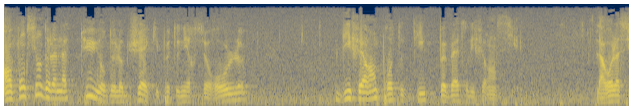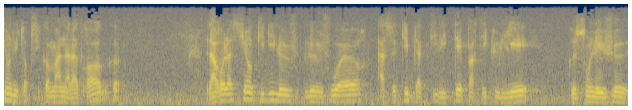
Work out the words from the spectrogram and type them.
En fonction de la nature de l'objet qui peut tenir ce rôle, différents prototypes peuvent être différenciés. La relation du toxicomane à la drogue, la relation qui lie le, joueur à ce type d'activité particulier que sont les jeux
